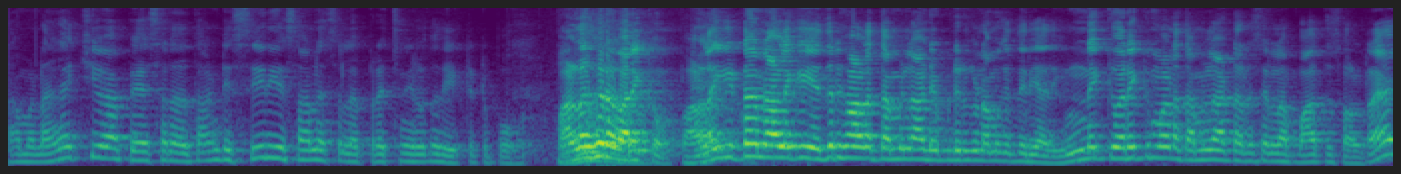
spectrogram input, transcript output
நம்ம நகைச்சுவாக பேசுறதை தாண்டி சீரியஸான சில பிரச்சனைகளுக்கு அதை இட்டுட்டு போகும். பழகுற வரைக்கும். பழகிட்டா நாளைக்கு எதிர்கால தமிழ்நாடு எப்படி இருக்கும் நமக்கு தெரியாது. இன்னைக்கு வரைக்குமான தமிழ்நாட்டு அரசியல் நான் பார்த்து சொல்கிறேன்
